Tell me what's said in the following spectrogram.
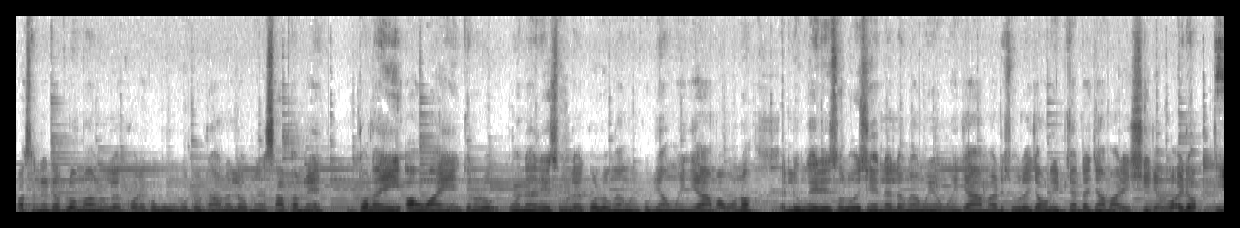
personal development လို့လည်းခေါ်တယ်ကိုကိုကိုတိုးထောင်လည်းလုပ်မယ်စာဖတ်မယ်တော်လိုင်းအောင်ဝိုင်းရင်ကျွန်တော်တို့ဝန်ထမ်းတွေဆိုလည်းကိုလုပ်ငန်းဝင်ကိုပြန်ဝင်ကြရမှာပေါ့နော်လူငယ်တွေဆိုလို့ရှိရင်လည်းလုပ်ငန်းဝင်ဝင်ကြရမှာတချို့လည်းအကြောင်းတွေပြန်တက်ကြမှာတွေရှိတယ်ပေါ့အဲ့တော့ဒီ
